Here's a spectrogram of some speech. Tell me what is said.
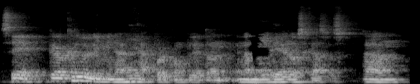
Sí, creo que lo eliminaría por completo en, la mayoría de los casos. Eh,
